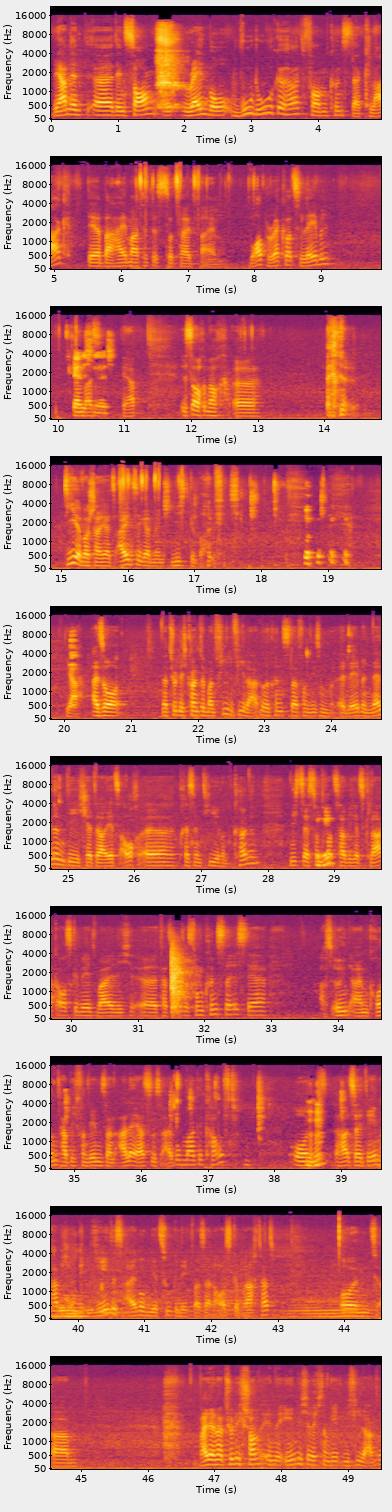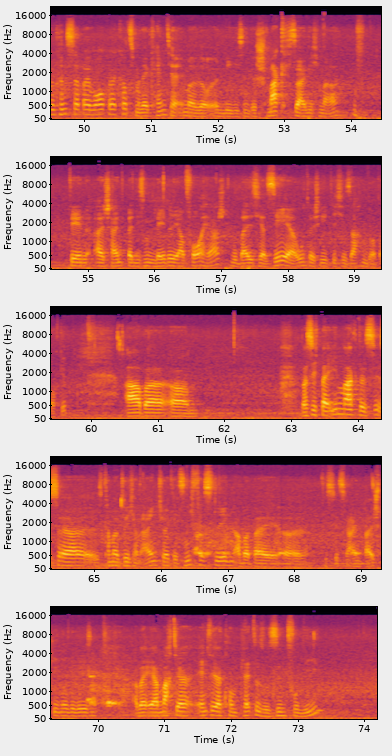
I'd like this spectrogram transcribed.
Wir haben den, äh, den Song Rainbow Voodoo gehört vom Künstler Clark, der beheimatet ist zurzeit beim Warp Records Label. Kenn ich Was, nicht. Ja. Ist auch noch äh, dir wahrscheinlich als einziger Mensch nicht geläufig. ja, also natürlich könnte man viele, viele andere Künstler von diesem äh, Label nennen, die ich hätte jetzt auch äh, präsentieren können. Nichtsdestotrotz mhm. habe ich jetzt Clark ausgewählt, weil ich äh, tatsächlich so ein Künstler ist, der aus irgendeinem Grund habe ich von dem sein allererstes Album mal gekauft. Und mhm. seitdem habe ich jedes Album mir zugelegt, was er rausgebracht hat. Und ähm, weil er natürlich schon in eine ähnliche Richtung geht wie viele andere Künstler bei Warp Records. Man erkennt ja immer so irgendwie diesen Geschmack, sage ich mal, den anscheinend bei diesem Label ja vorherrscht, wobei es ja sehr unterschiedliche Sachen dort auch gibt. Aber ähm, was ich bei ihm mag, das ist, äh, das kann man natürlich an einem Track jetzt nicht festlegen, aber bei, äh, das ist jetzt ja ein Beispiel nur gewesen, aber er macht ja entweder komplette so Sinfonien,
